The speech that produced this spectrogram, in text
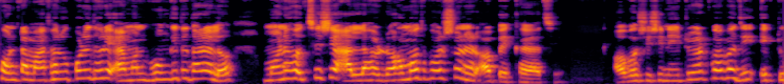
ফোনটা মাথার উপরে ধরে এমন ভঙ্গিতে দাঁড়াল, মনে হচ্ছে সে আল্লাহর রহমত বর্ষণের অপেক্ষায় আছে। অবশেষে নেটওয়ার্ক বাবাজি একটু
